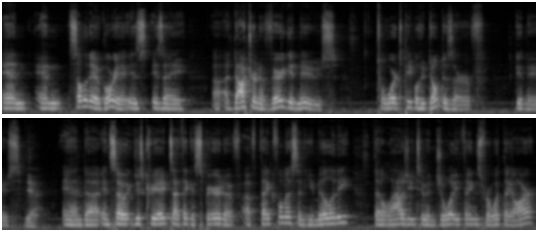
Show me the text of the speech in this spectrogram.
And and Sola Deo Gloria is is a a doctrine of very good news towards people who don't deserve good news. Yeah. And uh, and so it just creates, I think, a spirit of, of thankfulness and humility that allows you to enjoy things for what they are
